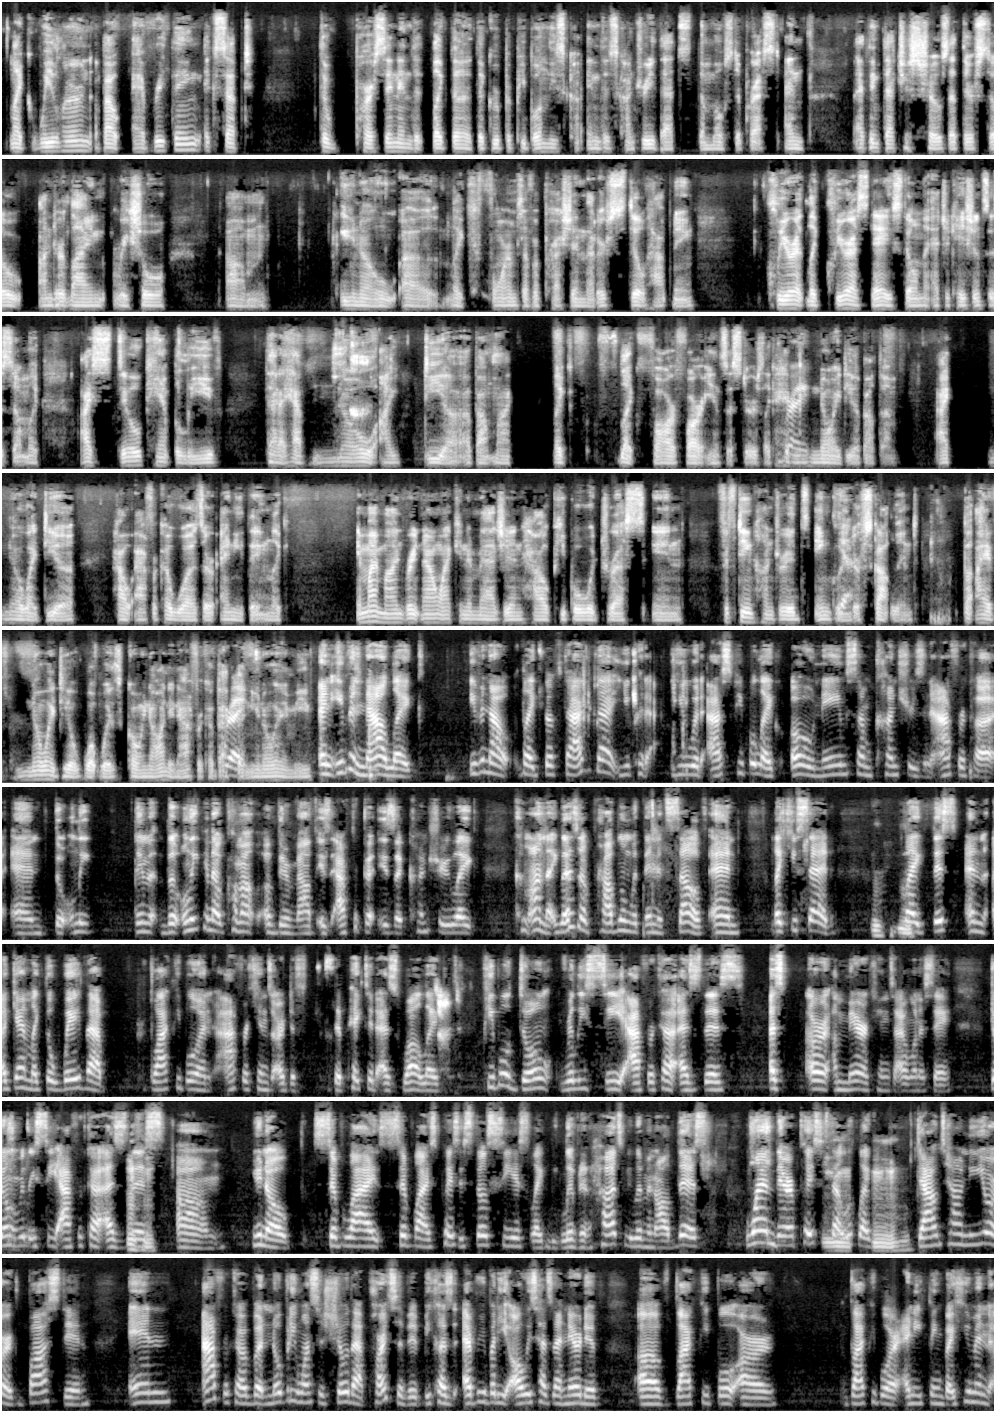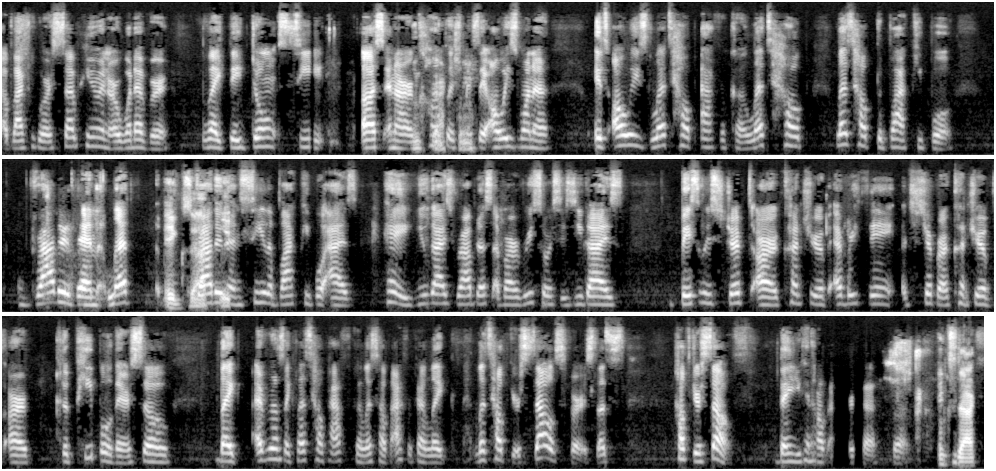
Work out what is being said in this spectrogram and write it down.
Like we learn about everything except the person in the like the the group of people in these in this country that's the most oppressed and i think that just shows that there's still underlying racial um you know uh like forms of oppression that are still happening clear at like clear as day still in the education system like i still can't believe that i have no idea about my like like far far ancestors like i have right. no idea about them i no idea how africa was or anything like in my mind right now i can imagine how people would dress in 1500s England yeah. or Scotland, but I have no idea what was going on in Africa back right. then. You know what I mean? And even now, like even now, like the fact that you could you would ask people like, "Oh, name some countries in Africa," and the only thing that, the only thing that would come out of their mouth is Africa is a country. Like, come on, like there's a problem within itself. And like you said, mm-hmm. like this, and again, like the way that Black people and Africans are de- depicted as well, like people don't really see Africa as this as or Americans I want to say don't really see Africa as mm-hmm. this mm-hmm. um you know civilized civilized place. They still see us like we live in huts, we live in all this. When there are places mm-hmm. that look like mm-hmm. downtown New York, Boston, in Africa, but nobody wants to show that parts of it because everybody always has that narrative of black people are black people are anything but human, uh, black people are subhuman or whatever. Like they don't see us and our exactly. accomplishments. They always want to. It's always let's help Africa. Let's help. Let's help the Black people, rather than let exactly. rather than see the Black people as hey, you guys robbed us of our resources. You guys basically stripped our country of everything. Strip our country of our the people there. So like everyone's like let's help africa let's help africa like let's help yourselves first let's help yourself then you can help africa but. exactly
